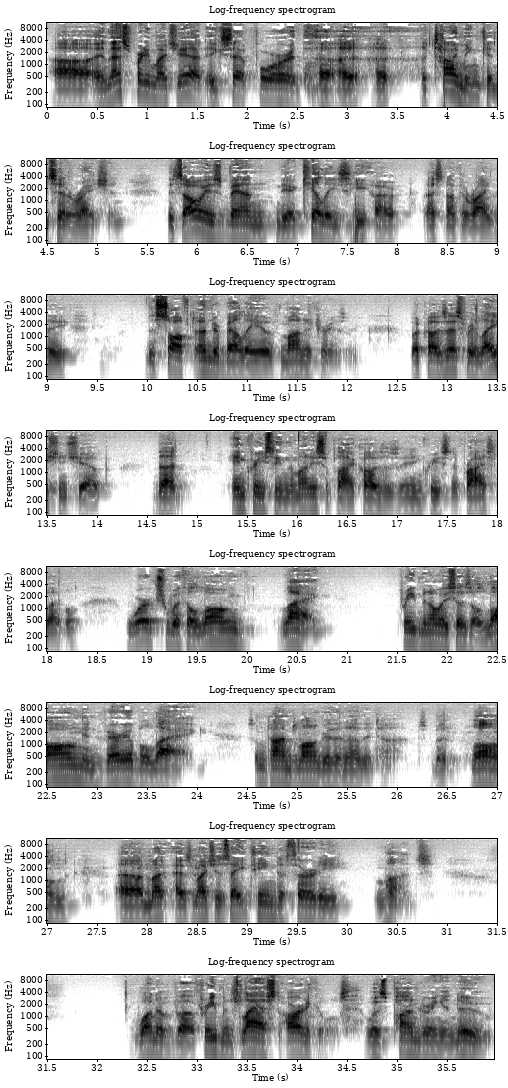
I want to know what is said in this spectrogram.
uh, and that's pretty much it, except for a, a, a, timing consideration. It's always been the Achilles. He, uh, that's not the right the the soft underbelly of monetarism, because this relationship that increasing the money supply causes an increase in the price level, works with a long lag. Friedman always says a long and variable lag, sometimes longer than other times, but long, uh, as much as 18 to 30 months. one of uh, Friedman's last articles was pondering anew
